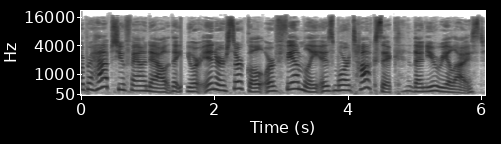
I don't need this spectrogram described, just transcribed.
Or perhaps you found out that your inner circle or family is more toxic than you realized.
